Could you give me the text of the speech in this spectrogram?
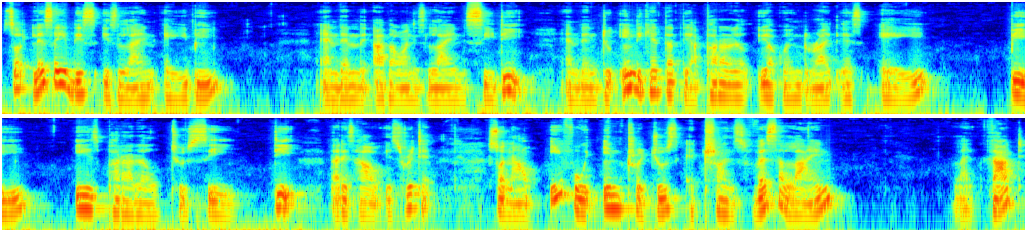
So let's say this is line AB and then the other one is line CD and then to indicate that they are parallel you are going to write as A B is parallel to C D. That is how it's written. So now if we introduce a transversal line like that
